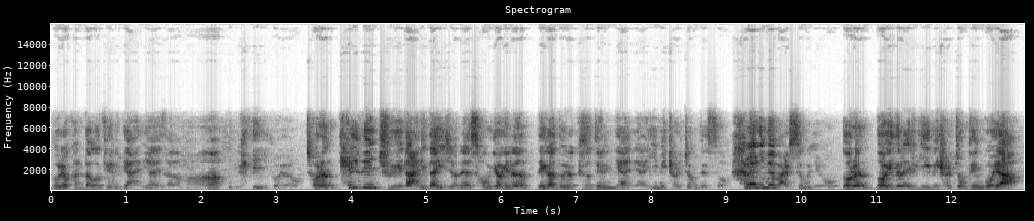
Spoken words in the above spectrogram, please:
노력한다고 되는 게 아니야 이 사람아. 이게 이거예요. 저는 켈빈주의다 아니다 이전에. 성경에는 내가 노력해서 되는 게 아니야. 이미 결정됐어. 하나님의 말씀은요 너는 너희들은 이렇게 이미 결정된 거야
